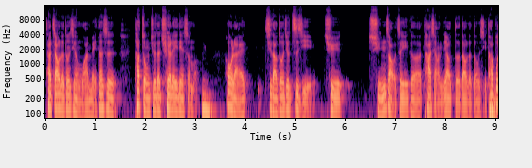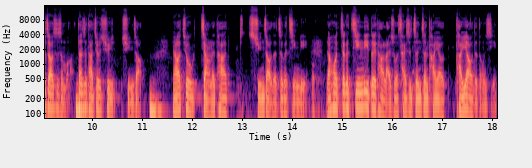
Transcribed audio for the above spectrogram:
他教的东西很完美，但是他总觉得缺了一点什么。嗯后来悉达多就自己去寻找这一个他想要得到的东西，他不知道是什么，但是他就去寻找。嗯然后就讲了他寻找的这个经历，然后这个经历对他来说才是真正他要他要的东西。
